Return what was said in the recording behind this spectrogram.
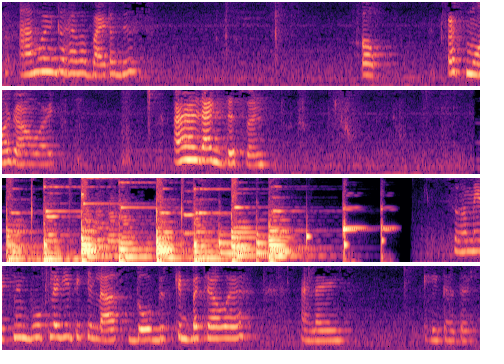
so I am going to have a bite of this Oh, it's more than white. I like this one. हमें इतनी भूख लगी थी कि लास्ट दो बिस्किट बचा हुआ है एंड आई एट अदर्स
